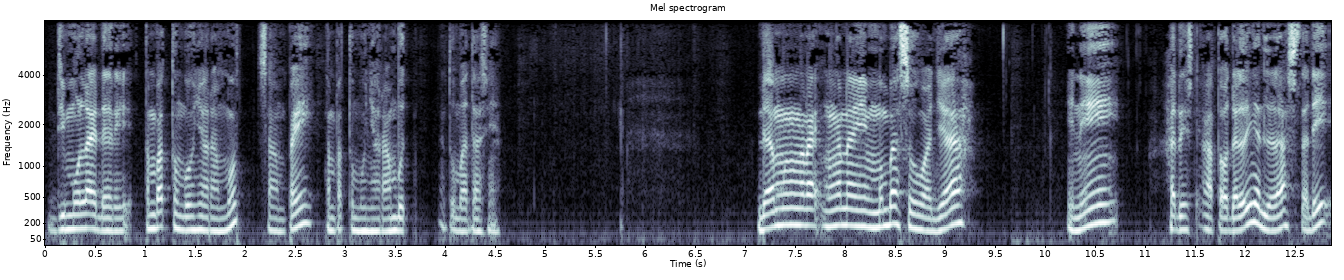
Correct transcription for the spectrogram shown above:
dimulai dari tempat tumbuhnya rambut sampai tempat tumbuhnya rambut itu batasnya. Dan mengenai membasuh wajah ini hadis atau dalilnya jelas tadi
